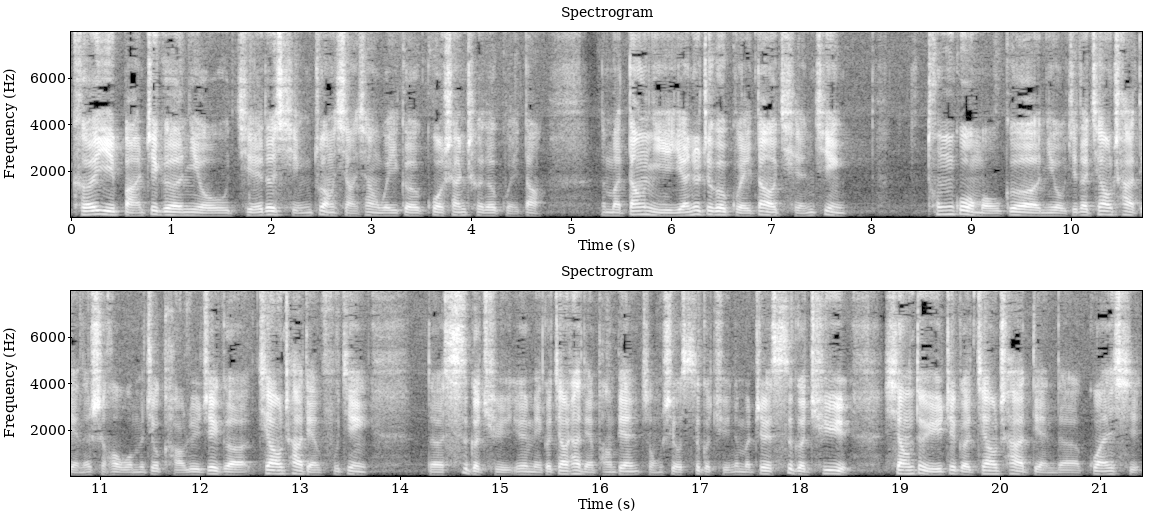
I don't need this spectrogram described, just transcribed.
可以把这个扭结的形状想象为一个过山车的轨道。那么，当你沿着这个轨道前进，通过某个扭结的交叉点的时候，我们就考虑这个交叉点附近的四个区，因为每个交叉点旁边总是有四个区。那么这四个区域相对于这个交叉点的关系，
